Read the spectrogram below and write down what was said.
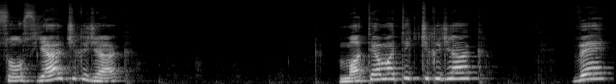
sosyal çıkacak, matematik çıkacak ve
